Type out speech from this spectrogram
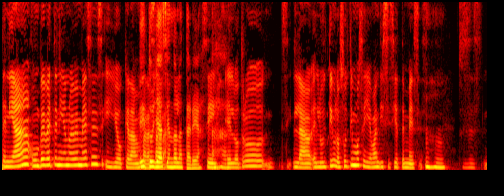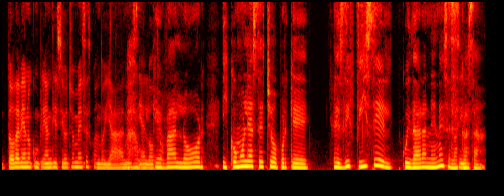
tenía, un bebé tenía nueve meses y yo quedaba embarazada. Y tú ya haciendo la tarea. Sí, el otro, la, el último, los últimos se llevan 17 meses. Entonces, todavía no cumplían 18 meses cuando ya nacía el otro. ¡Qué valor! ¿Y cómo le has hecho? Porque es difícil cuidar a nenes en la casa.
